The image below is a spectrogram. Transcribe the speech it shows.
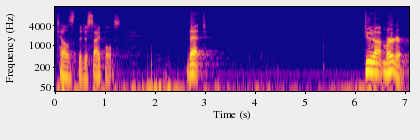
tells the disciples, that do not murder.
